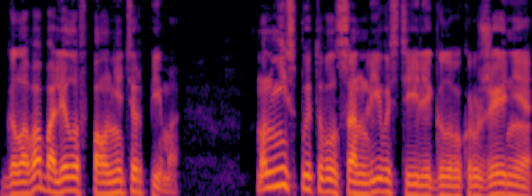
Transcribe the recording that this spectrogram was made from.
Голова болела вполне терпимо. Он не испытывал сонливости или головокружения.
